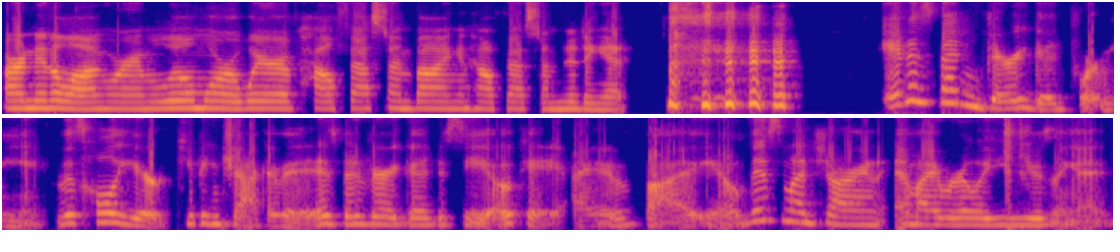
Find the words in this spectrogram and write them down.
our knit along where I'm a little more aware of how fast I'm buying and how fast I'm knitting it. it has been very good for me this whole year keeping track of it. it has been very good to see okay i have bought you know this much yarn. Am i really using it?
